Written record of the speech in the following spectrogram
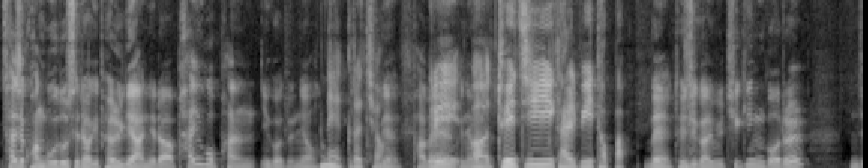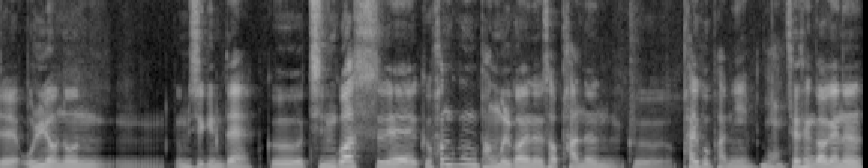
사실 광부 도시락이 별게 아니라 파이고판이거든요. 네, 그렇죠. 네, 밥에 우리 그냥 어, 돼지갈비 덮밥. 네, 돼지갈비 튀긴 거를 이제 올려놓은 음, 음식인데 그 진과스의 그 황금박물관에서 파는 그 파이구판이 네. 제 생각에는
